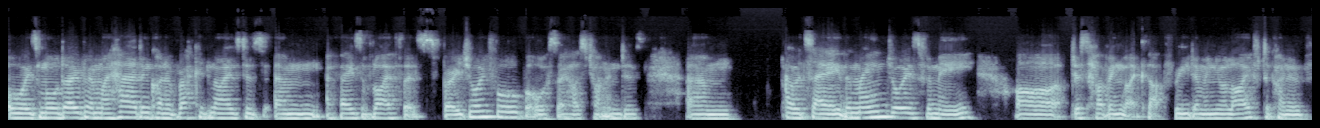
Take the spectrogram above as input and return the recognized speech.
always mulled over in my head and kind of recognized as um, a phase of life that's very joyful, but also has challenges. Um, I would say the main joys for me are just having like that freedom in your life to kind of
